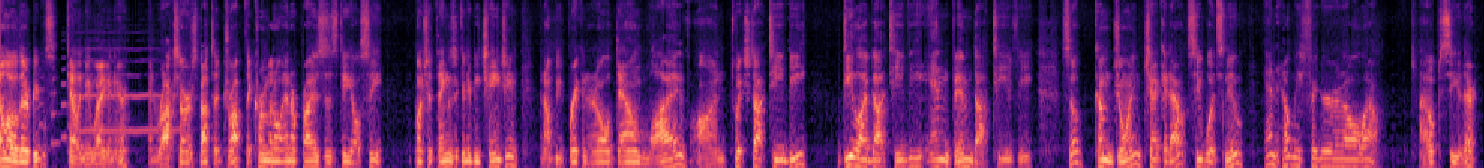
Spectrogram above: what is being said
Hello there, peoples. Kelly Me Wagon here, and Rockstar is about to drop the Criminal Enterprises DLC. A bunch of things are going to be changing, and I'll be breaking it all down live on Twitch.tv, DLive.tv, and Vimm.tv. So come join, check it out, see what's new, and help me figure it all out. I hope to see you there.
